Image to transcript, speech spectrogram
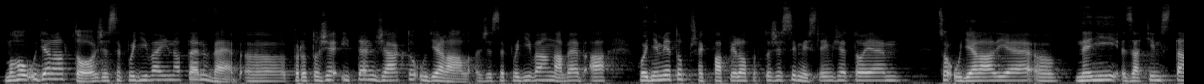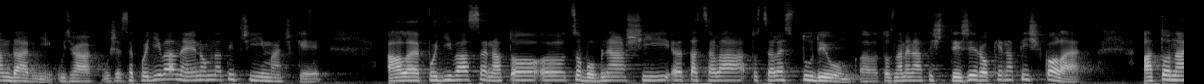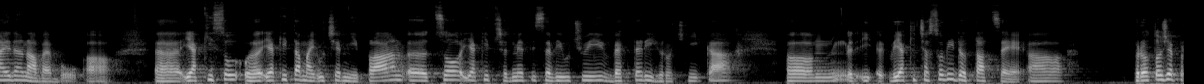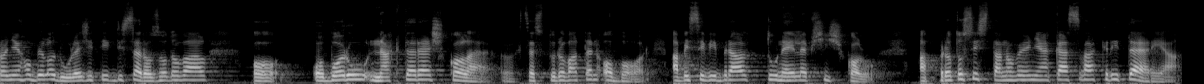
mohou udělat to, že se podívají na ten web, protože i ten žák to udělal, že se podíval na web a hodně mě to překvapilo, protože si myslím, že to je, co udělal, je, není zatím standardní u žáků, že se podíval nejenom na ty přijímačky, ale podívá se na to, co obnáší ta celá, to celé studium, to znamená ty čtyři roky na té škole. A to najde na webu. Eh, jaký, jsou, eh, jaký tam mají učební plán, eh, co, jaký předměty se vyučují ve kterých ročníkách, ehm, v jaký časový dotaci. Protože pro něho bylo důležité, když se rozhodoval o oboru, na které škole chce studovat ten obor, aby si vybral tu nejlepší školu. A proto si stanovil nějaká svá kritéria.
